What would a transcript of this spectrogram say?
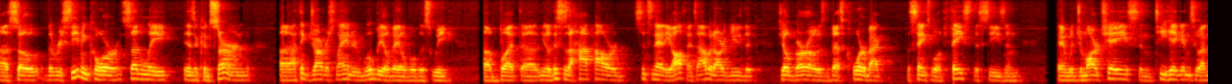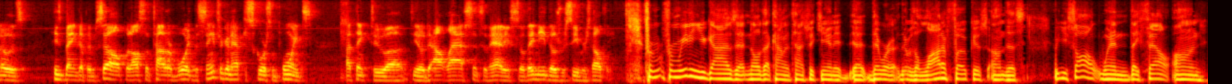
Uh, so the receiving corps suddenly is a concern. Uh, I think Jarvis Landry will be available this week, uh, but uh, you know this is a high-powered Cincinnati offense. I would argue that Joe Burrow is the best quarterback the Saints will have faced this season. And with Ja'Marr Chase and Tee Higgins, who I know is he's banged up himself, but also Tyler Boyd, the Saints are going to have to score some points. I think to uh, you know to outlast Cincinnati, so they need those receivers healthy. From from reading you guys at NOLA.com at Times Picayune, it, uh, there were there was a lot of focus on this. You saw when they fell on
